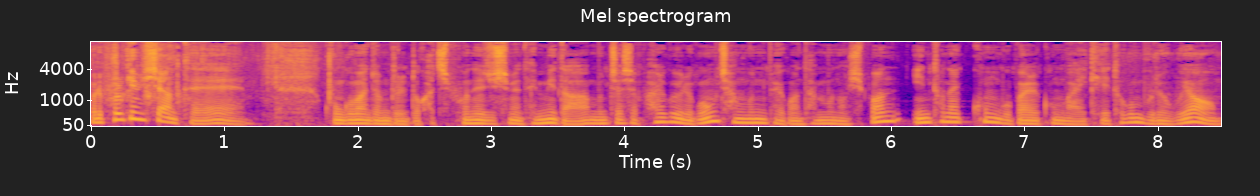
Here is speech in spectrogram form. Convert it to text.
우리 폴킴 씨한테 궁금한 점들도 같이 보내주시면 됩니다. 문자샵 8910 장문 100원 단문 50원 인터넷 콩 모바일 콩 마이케이 톡은 무료고요.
